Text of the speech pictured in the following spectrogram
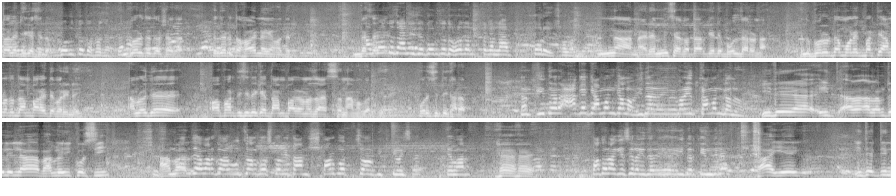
তাহলে ঠিক আছে গরুতে দশ হাজার গরুতে দশ হাজার কিন্তু এটা তো হয় নাই আমাদের। আমরা তো জানি যে গরুতে দশ হাজার টাকা লাভ। করে সবাই। না না এটা মিথ্যা কথা আর কি এটা ভুল ধারণা। কিন্তু গরুর দাম অনেক বাড়তি আমরা তো দাম বাড়াইতে পারি নাই। আমরা ওই যে অফার দিছি দেখে দাম বাড়ানো যাচ্ছে না আমাকে আর কি। পরিস্থিতি খারাপ। কারণ ঈদের আগে কেমন গেল? ঈদের এবার ঈদ কেমন গেল? ঈদে ঈদ আলহামদুলিল্লাহ ভালোই করছি। যে এবার উজ্জ্বল গোস্ত বিতান সর্বোচ্চ বিক্রি হয়েছে এবার হ্যাঁ হ্যাঁ। কতটা গেছিল ঈদের ঈদের তিন দিনে? ভাই এই ঈদের দিন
